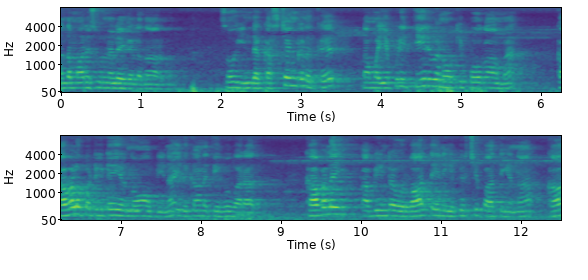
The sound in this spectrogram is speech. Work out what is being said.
அந்த மாதிரி சூழ்நிலைகளில் தான் இருக்கும். ஸோ இந்த கஷ்டங்களுக்கு நம்ம எப்படி தீர்வை நோக்கி போகாமல் கவலைப்பட்டுக்கிட்டே இருந்தோம் அப்படின்னா இதுக்கான தீர்வு வராது. கவலை அப்படின்ற ஒரு வார்த்தையை நீங்கள் பிரித்து பார்த்தீங்கன்னா கா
